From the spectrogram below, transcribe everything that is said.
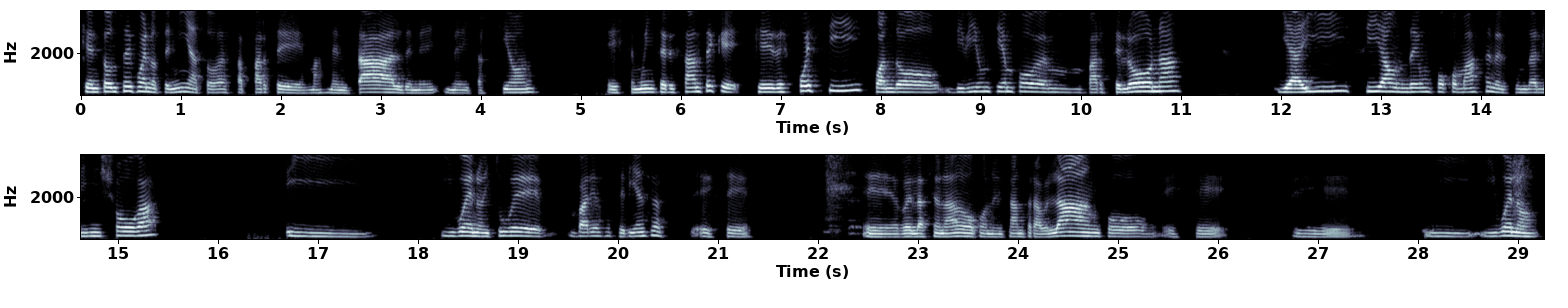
que entonces, bueno, tenía toda esa parte más mental, de meditación, este, muy interesante, que, que después sí, cuando viví un tiempo en Barcelona, y ahí sí ahondé un poco más en el Kundalini Yoga, y, y bueno, y tuve varias experiencias este, eh, relacionado con el Tantra blanco, este, eh, y, bueno,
